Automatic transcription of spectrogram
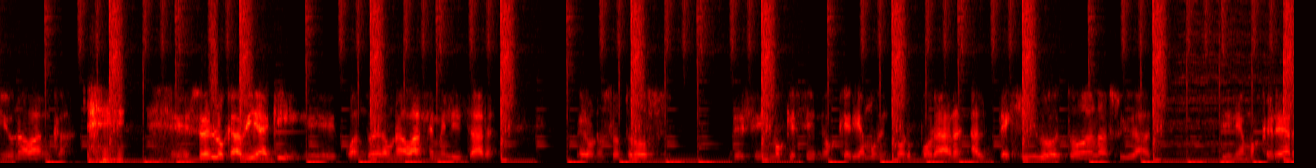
y una banca. Eso es lo que había aquí cuando era una base militar, pero nosotros decidimos que si nos queríamos incorporar al tejido de toda la ciudad, teníamos que crear,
